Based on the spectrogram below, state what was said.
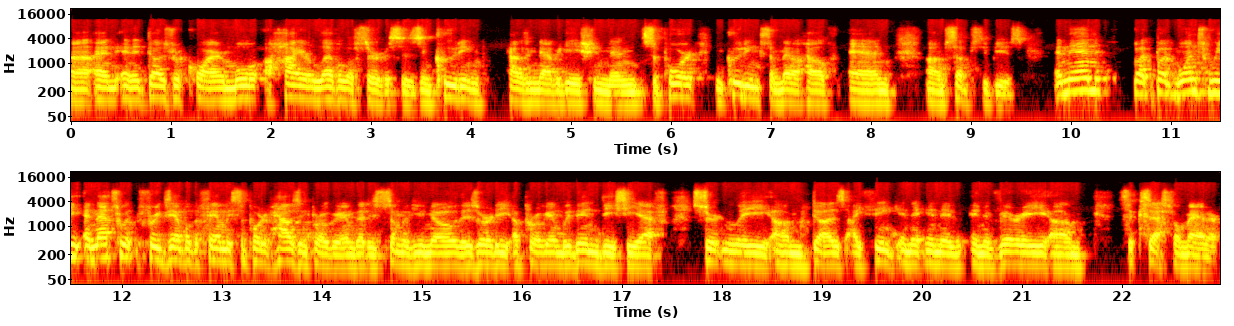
uh, and and it does require more a higher level of services, including housing navigation and support, including some mental health and um, substance abuse. And then but but once we and that's what for example the family supportive housing program that is some of you know there's already a program within dcf certainly um, does i think in a, in a, in a very um, successful manner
